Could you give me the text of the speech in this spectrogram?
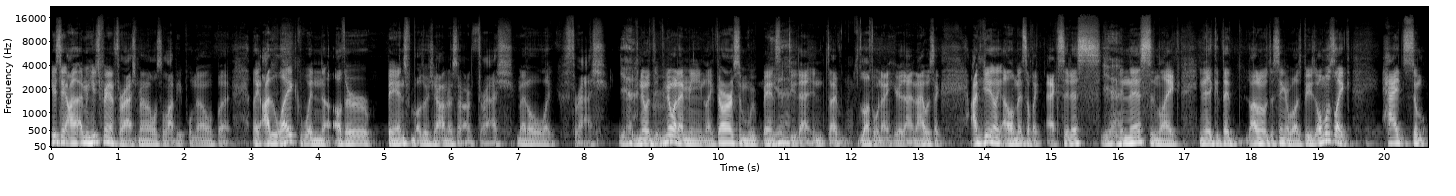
Here's the thing: I, I'm a huge fan of thrash metal, as a lot of people know. But like, I like when other bands from other genres that aren't thrash metal, like thrash. Yeah. you know, if you know what I mean. Like, there are some bands Yeah. that do that, and I love it when I hear that. And I was like, I'm getting like elements of like Exodus Yeah. in this, and like, you know, like, the, I don't know what the singer was, but he was almost like had some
